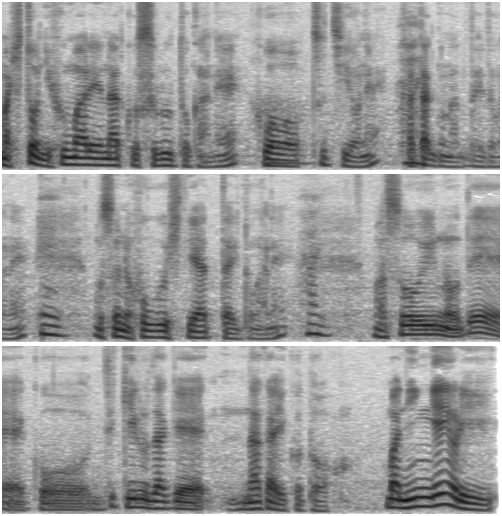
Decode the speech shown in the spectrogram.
う、まあ、人に踏まれなくするとかねこう土をね硬くなったりとかね、はい、もうそういうのをほぐしてやったりとかね、はい、まあ、そういうのでこうできるだけ長いこと、まあ、人間より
